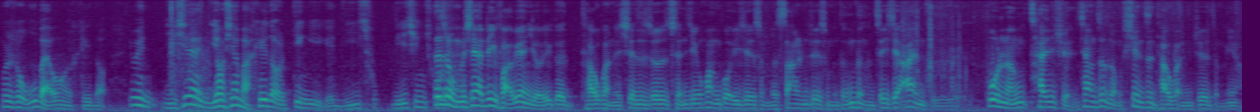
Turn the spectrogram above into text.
或者说五百万个黑道。因为你现在你要先把黑道的定义给理出理清楚。但是我们现在立法院有一个条款的限制，就是曾经犯过一些什么杀人罪什么等等这些案子不能参选。像这种限制条款，你觉得怎么样？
